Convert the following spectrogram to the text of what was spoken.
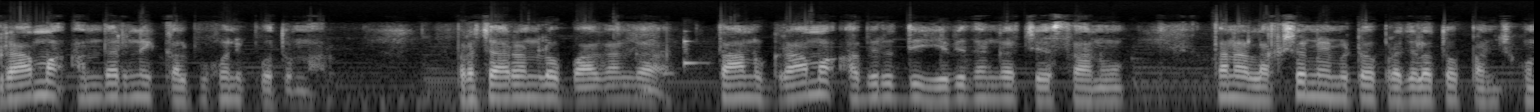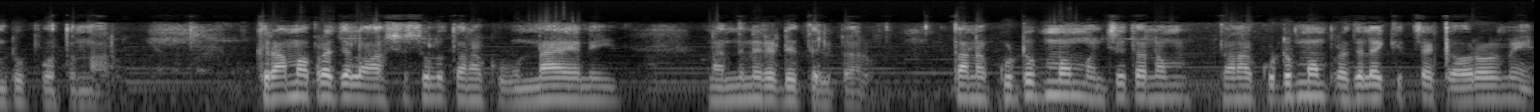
గ్రామ అందరినీ కలుపుకొని పోతున్నారు. ప్రచారంలో భాగంగా తాను గ్రామ అభివృద్ధి ఏ విధంగా చేస్తానో తన లక్ష్యం ఏమిటో ప్రజలతో పంచుకుంటూ పోతున్నారు. గ్రామ ప్రజల ఆశీస్సులు తనకు ఉన్నాయని నందినిరెడ్డి తెలిపారు. తన కుటుంబం మంచితనం తన కుటుంబం ప్రజలకిచ్చే గౌరవమే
